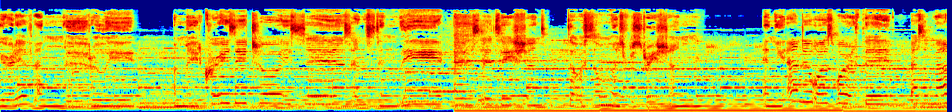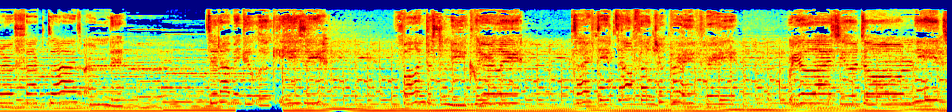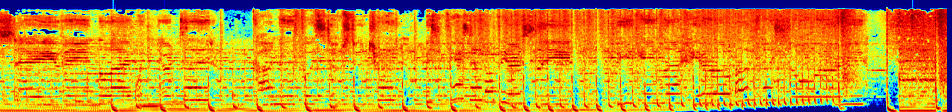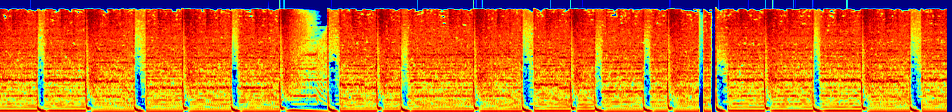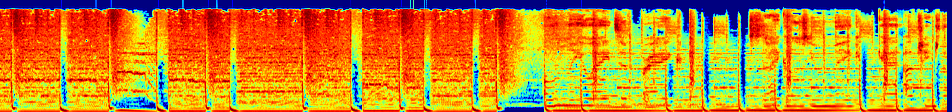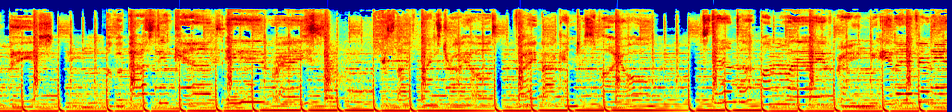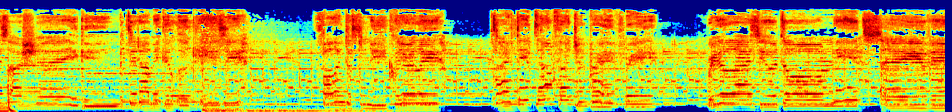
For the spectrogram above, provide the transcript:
figurative and literally. I made crazy choices. Following destiny clearly. Dive deep down, find your bravery. Realize you don't need saving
